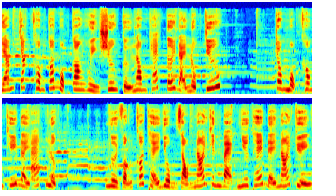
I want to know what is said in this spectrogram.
dám chắc không có một con huyền sương cự long khác tới đại lục chứ? Trong một không khí đầy áp lực Người vẫn có thể dùng giọng nói khinh bạc như thế để nói chuyện.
